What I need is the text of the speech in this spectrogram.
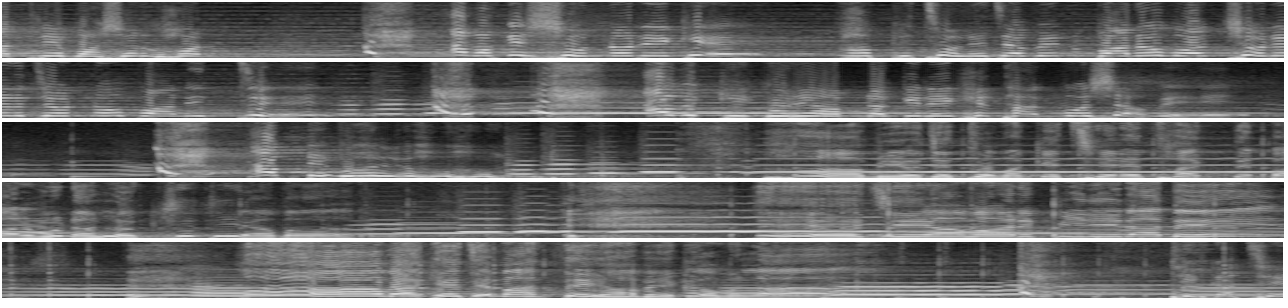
রাত্রে বাসর ঘর। আমাকে শূন্য রেখে আপনি চলে যাবেন বারো বছরের জন্য বাণিজ্যে। আমি কি করে আপনাকে রেখে থাকব স্বামী? আপনি বলুন। আমিও যে তোমাকে ছেড়ে থাকতে পারব না, লক্ষ্মীটি আমার। যে আমার পীরের আদেশ আমাকে যে মানতেই হবে কমলা। ঠিক আছে।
